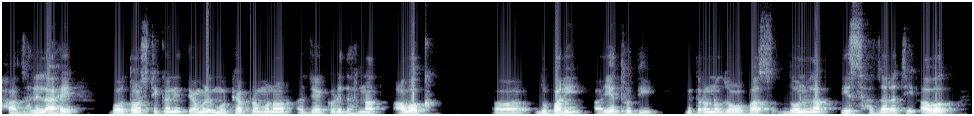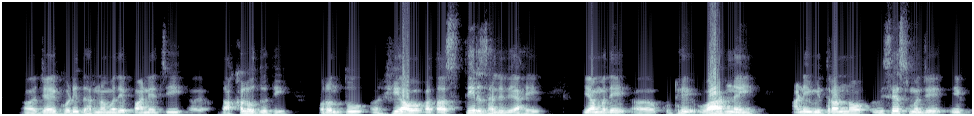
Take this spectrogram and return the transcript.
हा झालेला आहे. बहुतांश ठिकाणी त्यामुळे मोठ्या प्रमाणावर जायकवाडी धरणात आवक दुपारी येत होती. मित्रांनो जवळपास दोन लाख तीस हजाराची आवक जयकोडी जायकवाडी धरणामध्ये पाण्याची दाखल होत होती. परंतु ही आवक आता स्थिर झालेली आहे. यामध्ये कुठे वाढ नाही. आणि मित्रांनो विशेष म्हणजे एक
